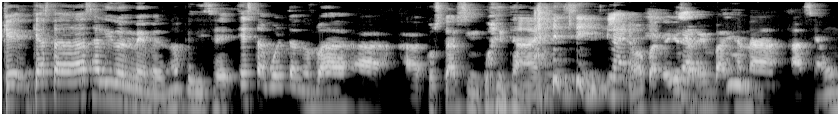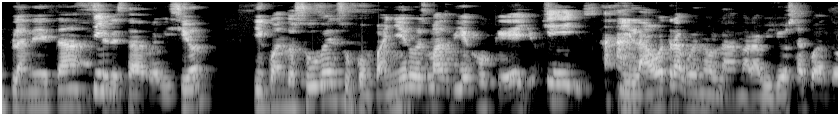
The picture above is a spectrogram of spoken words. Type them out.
que, que hasta ha salido en memes, ¿no? Que dice, esta vuelta nos va a a costar 50 años. sí, claro. Cuando ellos también bajan hacia un planeta a hacer esta revisión. Y cuando suben, su compañero es más viejo que ellos. Que ellos. Y la otra, bueno, la maravillosa, cuando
